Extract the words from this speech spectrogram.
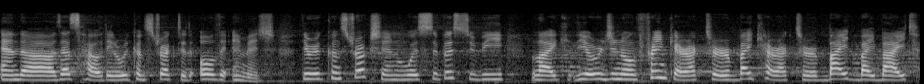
and uh, that's how they reconstructed all the image. The reconstruction was supposed to be like the original frame character by character, byte by byte,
